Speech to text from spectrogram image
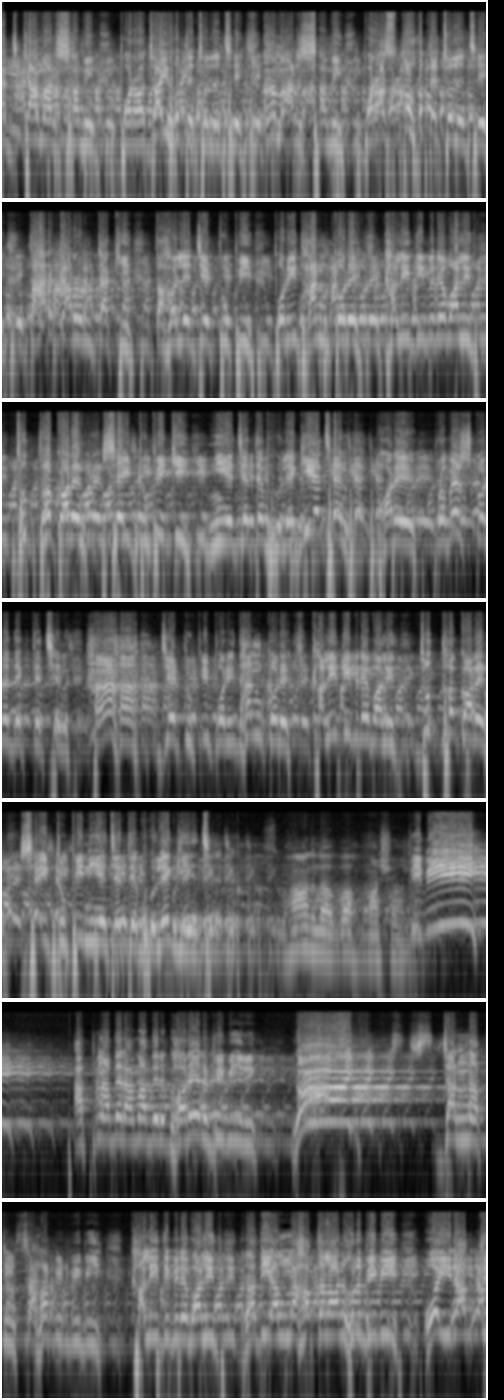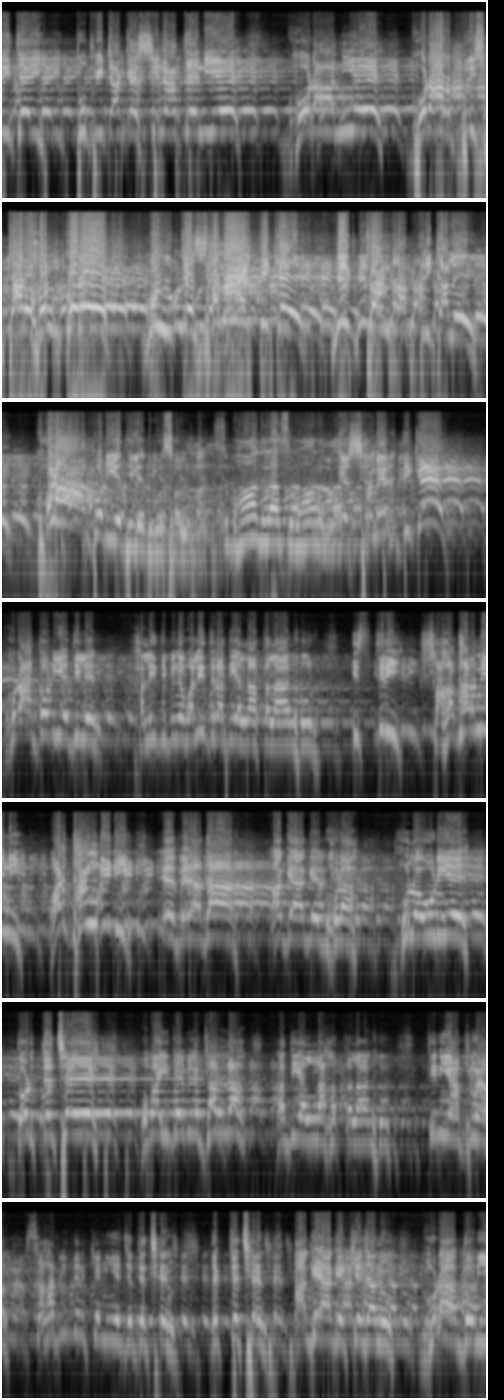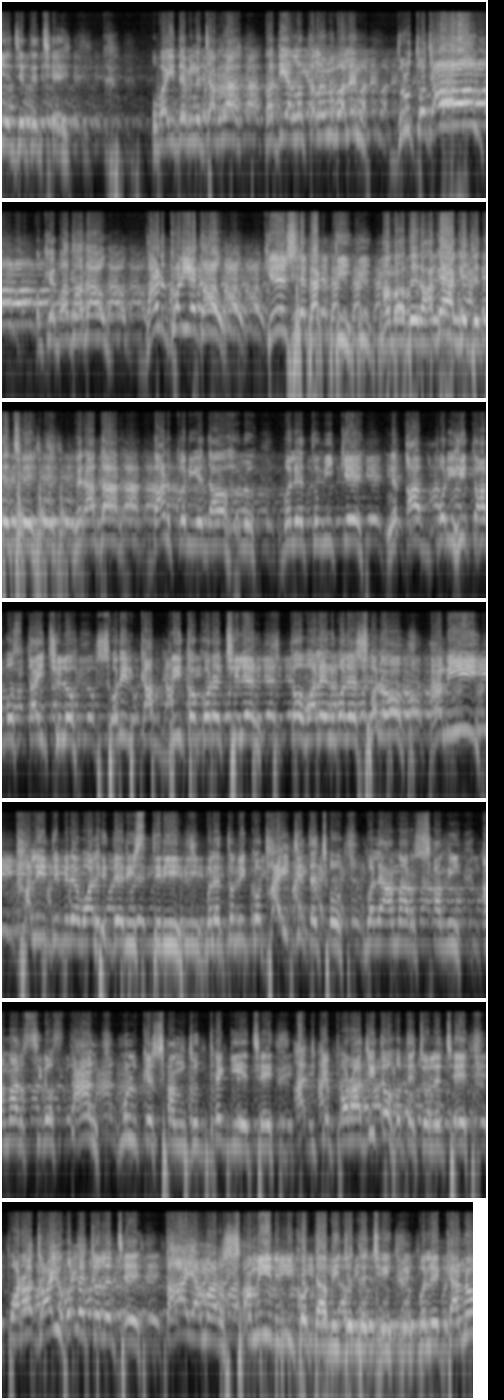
আজকে আমার স্বামী পরাজয় হতে চলেছে আমার স্বামী পরাস্ত হতে চলেছে তার কারণটা কি? তাহলে যে টুপি পরিধান করে খালিদ ইবনে ওয়ালিদ যুদ্ধ করেন সেই টুপি কি নিয়ে যেতে ভুলে গিয়েছেন? ঘরে প্রবেশ করে দেখতেছেন হ্যাঁ হ্যাঁ যে টুপি পরিধান করে খালিদ ইবনে ওয়ালিদ যুদ্ধ করেন সেই টুপি নিয়ে যেতে ভুলে গিয়েছেন। সুবহান আল্লাহ বাহ মাশাআল্লাহ। বিবি! আপনাদের আমাদের ঘরের বিবি নয়। জান্নাতি সাহাবীর বিবি খালিদ ইবনে ওয়ালিদ রাদিয়াল্লাহু তাআলা আনহুর বিবি ওই রাত্রিতেই টুপিটাকে সিনাতে নিয়ে ঘোড়া নিয়ে ঘোড়ার পৃষ্ঠারোহণ করে মুলকে সামের দিকে নির্জন রাত্রিকালে ঘোড়া দড়িয়ে দিলেন মুসলমান। মুলকে সামের দিকে ঘোড়া দড়িয়ে দিলেন খালিদ ইবনে ওয়ালিদ রাদিয়াল্লাহু তাআলা আনহুর স্ত্রী সহধর্মিনী, অর্ধাঙ্গিনী। এ বেরাদার, আগে আগে ঘোড়া ধুলো উড়িয়ে দৌড়তেছে। ওবাইদ ইবনে জাররাহ রাদিয়াল্লাহু তাআলা আনহু, তিনি আপনার সাহাবীদেরকে নিয়ে যেতেছেন, দেখতেছেন, আগে আগে কে জানো ঘোড়া দৌড়িয়ে যেতেছে। ওবাইদা বিন চাররা রাদিয়াল্লাহু বলেন, দ্রুত যাও, ওকে বাধা দাও, দাঁড় করিয়ে দাও। কে সে ব্যক্তি আমাদের আগে আগে যেতেছে? অবস্থায় ছিল, শরীর কাবৃত করেছিলেন। তো বলেন, বলে, শোনো, আমি খালিদ ইবনে ওয়ালিদের স্ত্রী। বলে, তুমি কোথায় যেতেছো? বলে, আমার স্বামী, আমার শিরস্থান মুলকে শাম যুদ্ধে গিয়েছে। আজকে পরাজিত হতে চলেছে, পরাজয় হতে চলেছে। তাই আমার স্বামীর নিকটে আমি যেতেছি। বলে কেন?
